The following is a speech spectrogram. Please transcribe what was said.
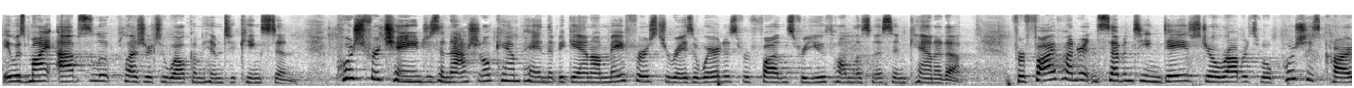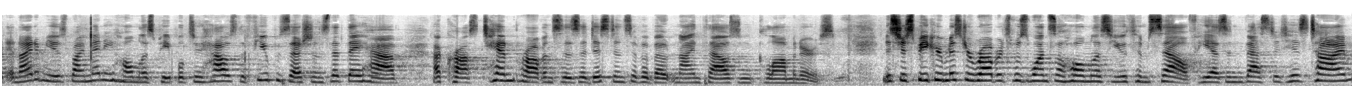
It was my absolute pleasure to welcome him to Kingston. Push for Change is a national campaign that began on May 1st to raise awareness for funds for youth homelessness in Canada. For 517 days, Joe Roberts will push his cart, an item used by many homeless people to house the few possessions that they have across 10 provinces, a distance of about 9,000 kilometres. Mr. Speaker, Mr. Roberts was once a homeless youth himself. He has invested his time,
